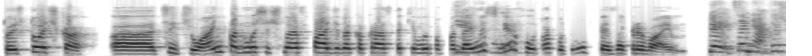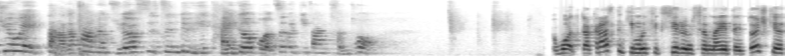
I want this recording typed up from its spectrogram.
то есть точка э, цицюань, подмышечная впадина, как раз-таки мы попадаем, и сверху вот так вот рубкой закрываем. 对，这两个穴位打的话呢，主要是针对于抬胳膊这个地方疼痛。 Вот, как раз-таки мы фиксируемся на этой точке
